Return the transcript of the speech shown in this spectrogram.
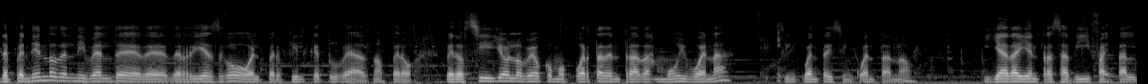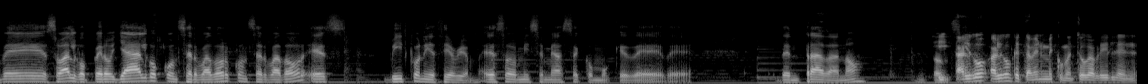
dependiendo del nivel de, de, riesgo o el perfil que tú veas, ¿no? Pero, pero sí yo lo veo como puerta de entrada muy buena, 50 y 50, ¿no? Y ya de ahí entras a DeFi tal vez o algo, pero ya algo conservador, conservador es Bitcoin y Ethereum. Eso a mí se me hace como que de, de, entrada, ¿no? Y algo, algo que también me comentó Gabriel, en,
